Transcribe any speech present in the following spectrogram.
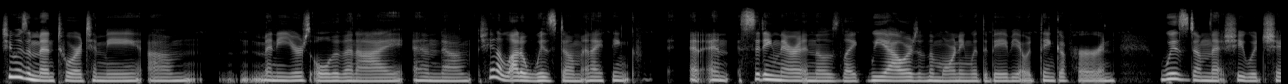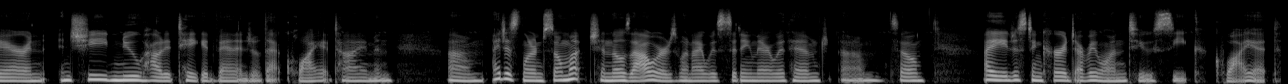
she was a mentor to me, um, many years older than I, and um, she had a lot of wisdom. And I think, and, and, sitting there in those like wee hours of the morning with the baby, I would think of her, and wisdom that she would share and and she knew how to take advantage of that quiet time and um, I just learned so much in those hours when I was sitting there with him. Um, so I just encourage everyone to seek quiet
